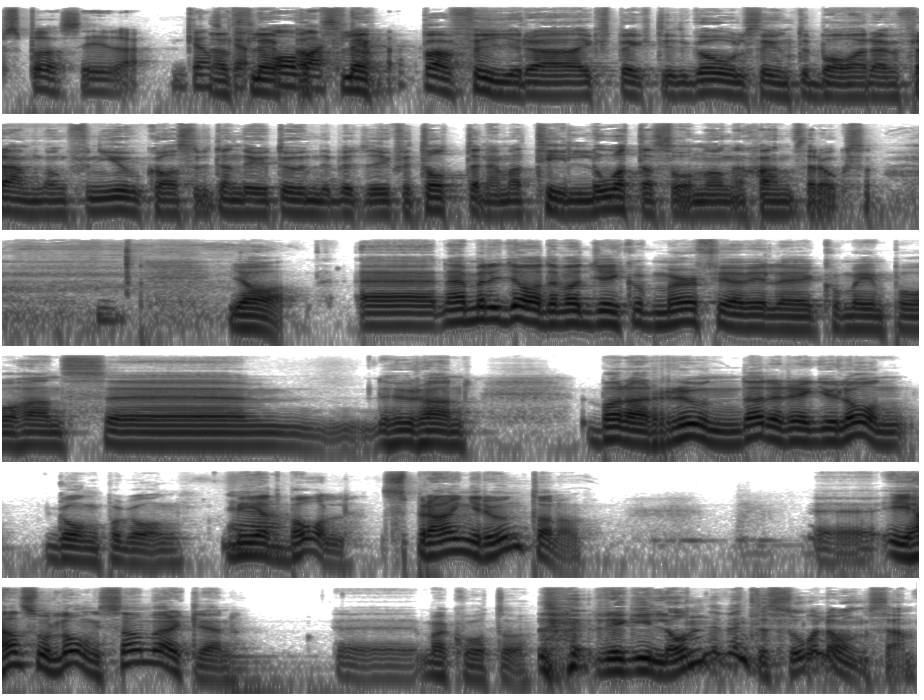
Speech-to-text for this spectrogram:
Spurs sida. Ganska Att, släpp, att släppa fyra expected goals är ju inte bara en framgång för Newcastle utan det är ju ett underbetyg för Tottenham att tillåta så många chanser också. Ja, eh, nej men det, ja, det var Jacob Murphy jag ville komma in på. Hans, eh, hur han bara rundade Regulon gång på gång med Ja. boll. Sprang runt honom. Eh, är han så långsam verkligen, eh, Makoto? Regilon är väl inte så långsam?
